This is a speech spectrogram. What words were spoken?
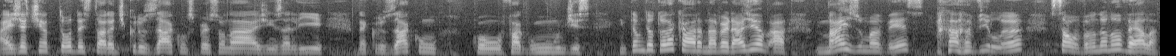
aí já tinha toda a história de cruzar com os personagens ali, né? Cruzar com, com o Fagundes. Então deu toda a cara. Na verdade, a- mais uma vez, a vilã salvando a novela.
